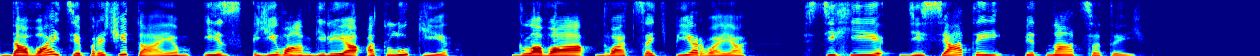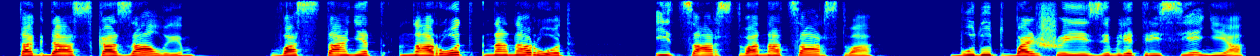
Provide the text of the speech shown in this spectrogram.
Давайте прочитаем из Евангелия от Луки, глава 21, стихи 10-15. Тогда сказал им, восстанет народ на народ, и царство на царство, будут большие землетрясения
